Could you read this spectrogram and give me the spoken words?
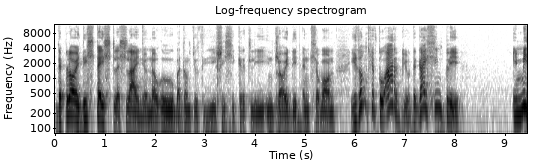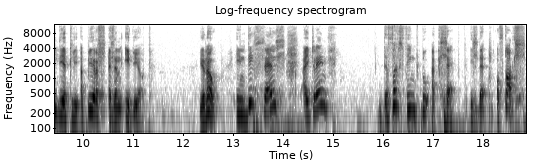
deploy this tasteless line, you know, oh, but don't you think she secretly enjoyed it and so on, you don't have to argue. The guy simply immediately appears as an idiot. You know, in this sense, I claim the first thing to accept is that, of course,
